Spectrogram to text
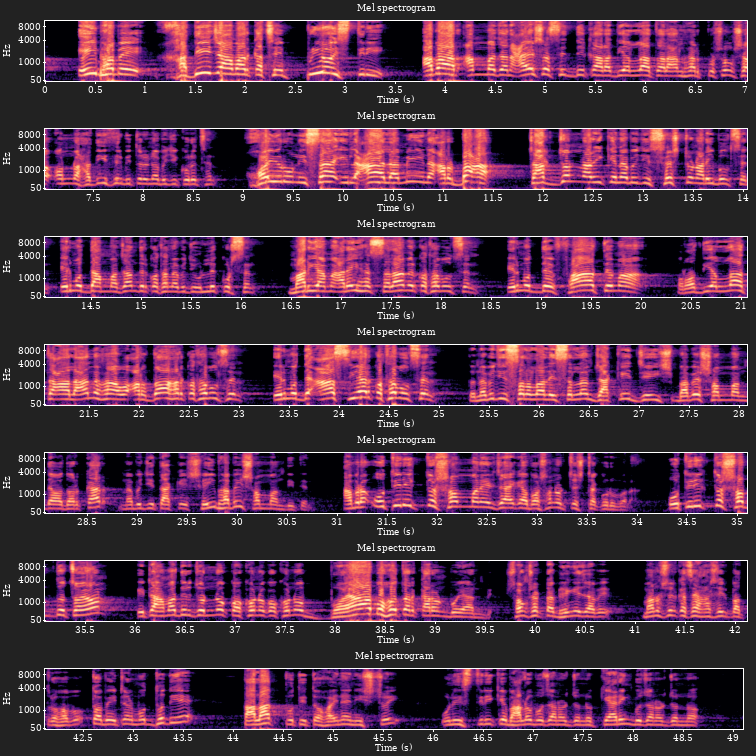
এইভাবে খাদিজা আমার কাছে প্রিয় স্ত্রী। আবার আম্মাজান আয়েশা সিদ্দিকা রাদি আল্লাহ আনহার প্রশংসা অন্য হাদিসের ভিতরে নবীজি করেছেন। হয়রুন ইসা ইল আলামিন আর বা চারজন নারীকে নবীজি শ্রেষ্ঠ নারী বলছেন। এর মধ্যে আম্মা জানদের কথা নবীজি উল্লেখ করছেন। মারিয়াম আলাইহাসালামের কথা বলছেন। এর মধ্যে ফাতেমা রদিয়াল্লাহ তাল আনহা ও আরদাহার কথা বলছেন। এর মধ্যে আসিয়ার কথা বলছেন। তো নবীজি সাল্লাহ আলি সাল্লাম যাকে যেইভাবে সম্মান দেওয়া দরকার, নবীজি তাকে সেইভাবেই সম্মান দিতেন। আমরা অতিরিক্ত সম্মানের জায়গা বসানোর চেষ্টা করব না। অতিরিক্ত শব্দ চয়ন, এটা আমাদের জন্য কখনো কখনো ভয়াবহতার কারণ বয়ে আনবে। সংসারটা ভেঙে যাবে, মানুষের কাছে হাসির পাত্র হব, তবে এটার মধ্য দিয়ে তালাক পতিত হয় না নিশ্চয়ই। উনি স্ত্রীকে ভালো বোঝানোর জন্য কেয়ারিং বোঝানোর জন্য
